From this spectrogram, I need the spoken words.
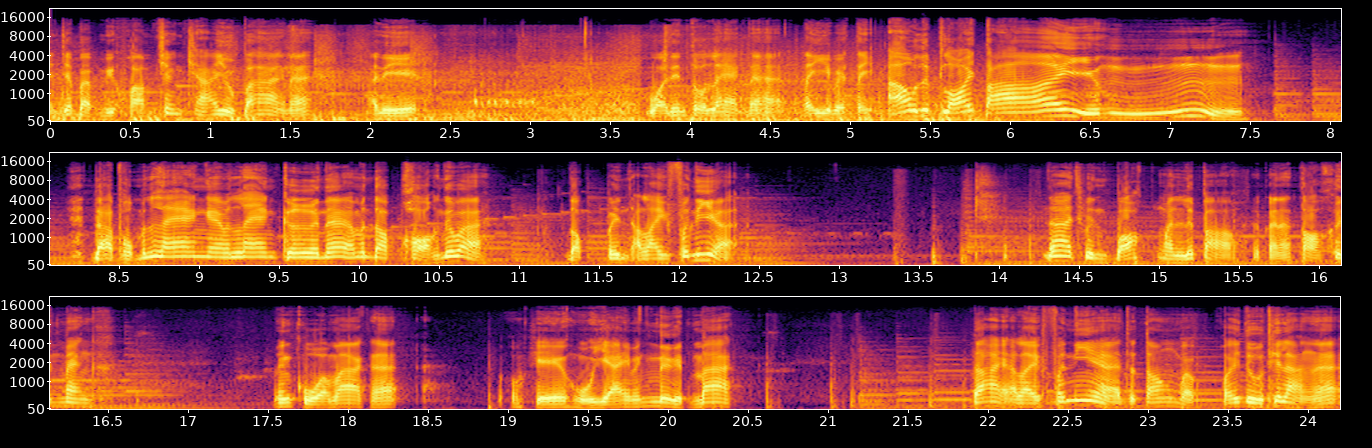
มันจะแบบมีความเชื่องช้าอยู่บ้างนะ อันนี้วอร์เดนตัวแรกนะฮะตีไปตีเอ้าเรียบร้อยตายหือดาบผมมันแรงไงมันแรงเกินนะ มันดรอปของด้วยว่ะดรอปเป็นอะไรฟะเนี่ยน่าจะเป็นบล็อกมันหรือเปล่าเดี๋ยวก่อนนะต่อขึ้นแม่งแม่งกลัวมากนะโอเค หูย้ายแม่งหนืดมาก ได้อะไรฟะเนี่ยจะต้องแบบไว้ดูที่หลังนะ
